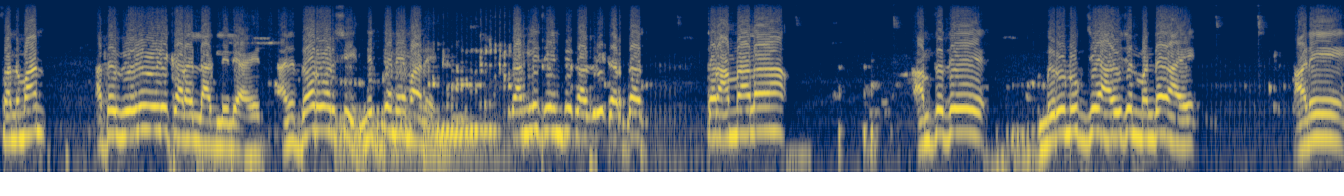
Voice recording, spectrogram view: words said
सन्मान आता वेळोवेळी करायला लागलेले आहेत. आणि दरवर्षी नित्य नेमाने चांगली जयंती साजरी करतात. तर आम्हाला आमचं जे मिरवणूक जे आयोजन मंडळ आहे आणि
